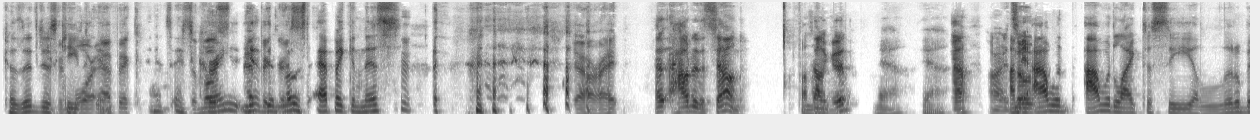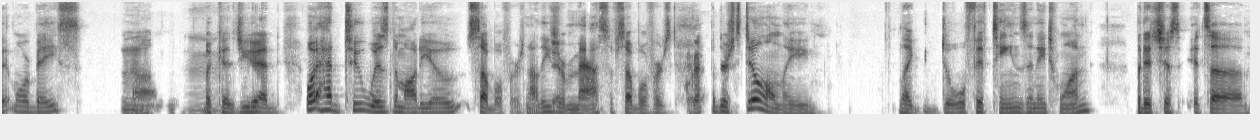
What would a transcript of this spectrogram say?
because it just Even keeps more getting- epic. it's, it's The most crazy yeah, the most epic in this Yeah. All right. How- How did it sound? Sound good? yeah yeah Yeah. All right. I so mean, I would I would like to see a little bit more bass Mhm. um, Mm. because you had well, it had two Wisdom Audio subwoofers. Now these Yeah. are massive subwoofers, Okay. but there's still only like dual 15s in each one. But it's just it's a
